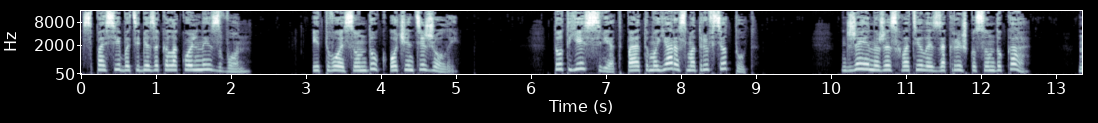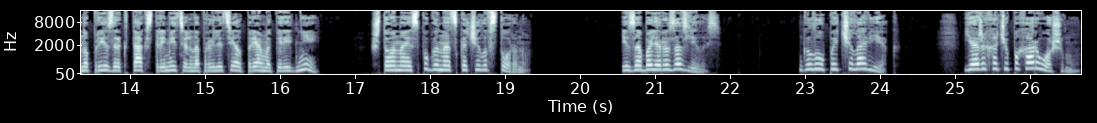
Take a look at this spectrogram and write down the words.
Спасибо тебе за колокольный звон. И твой сундук очень тяжелый. Тут есть свет, поэтому я рассмотрю все тут». Джейн уже схватилась за крышку сундука, но призрак так стремительно пролетел прямо перед ней, что она испуганно отскочила в сторону. Изабель разозлилась. «Глупый человек! Я же хочу по-хорошему!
